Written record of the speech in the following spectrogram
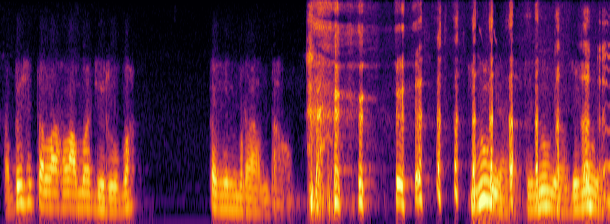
Tapi setelah lama di rumah, pengen merantau. bingung ya, bingung ya, bingung ya.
